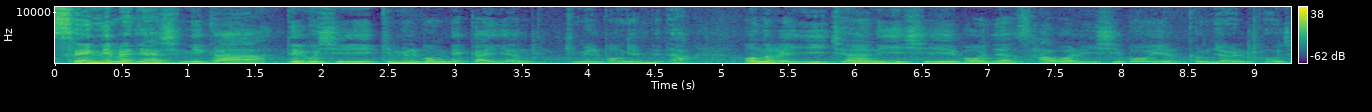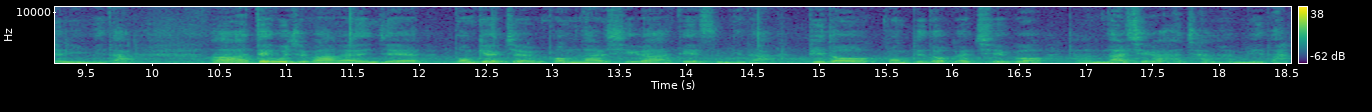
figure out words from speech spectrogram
선생님 안녕하십니까 대구시 김일봉 내과 의원 김일봉입니다. 오늘은 2025년 4월 25일 금요일 오전입니다. 아, 대구 지방은 이제 본격적인 봄 날씨가 되었습니다. 비도 봄비도 그치고 어, 날씨가 화창합니다.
